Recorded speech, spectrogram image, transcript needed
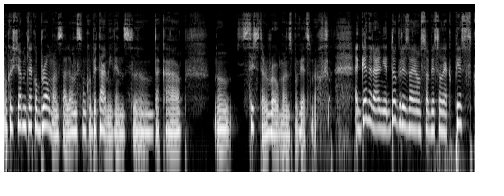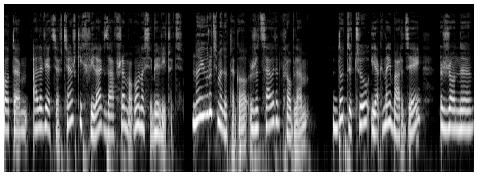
no, określiłabym to jako bromance, ale one są kobietami, więc e, taka no, sister romance powiedzmy. Generalnie dogryzają sobie, są jak pies z kotem, ale wiecie, w ciężkich chwilach zawsze mogą na siebie liczyć. No i wróćmy do tego, że cały ten problem dotyczył jak najbardziej żony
